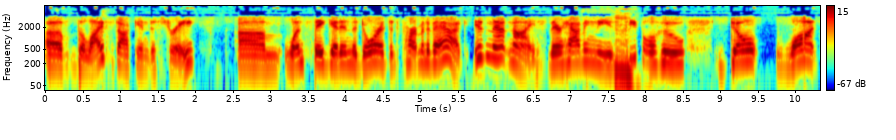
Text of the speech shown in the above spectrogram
of the livestock industry um, once they get in the door at the Department of Ag. Isn't that nice? They're having these people who don't want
